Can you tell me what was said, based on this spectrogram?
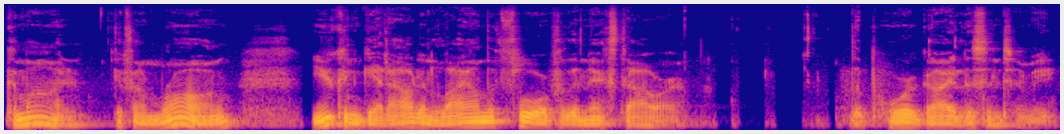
Come on, if I'm wrong, you can get out and lie on the floor for the next hour. The poor guy listened to me.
